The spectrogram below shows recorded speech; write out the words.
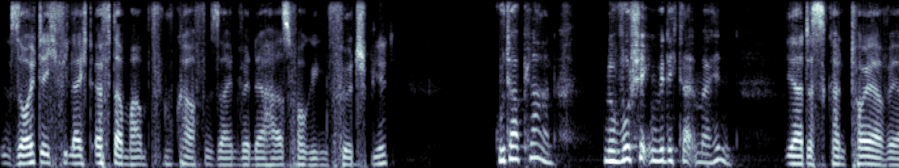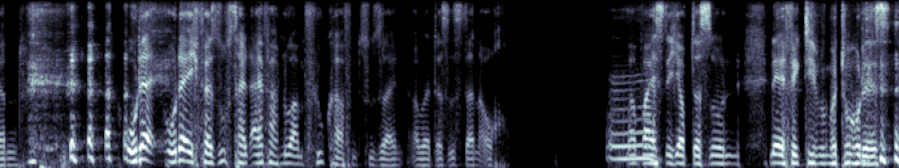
sollte ich vielleicht öfter mal am Flughafen sein, wenn der HSV gegen Fürth spielt. Guter Plan. Nur wo schicken wir dich da immer hin? Ja, das kann teuer werden. oder, oder ich versuche es halt einfach nur am Flughafen zu sein, aber das ist dann auch. Man mm. weiß nicht, ob das so eine effektive Methode ist.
